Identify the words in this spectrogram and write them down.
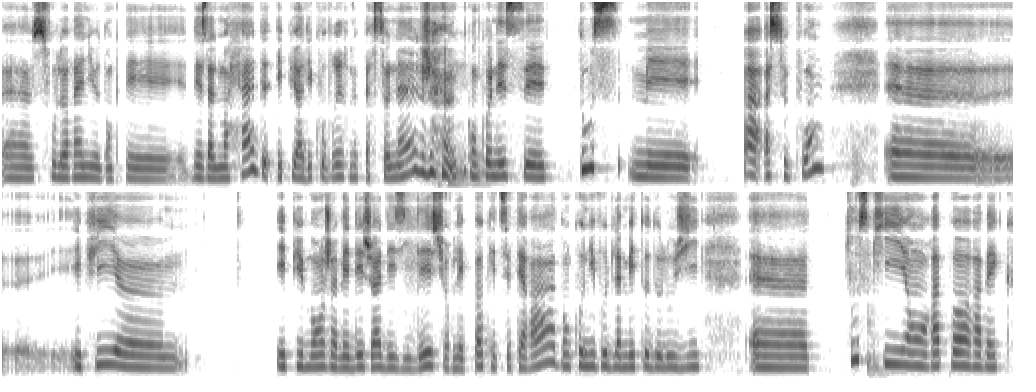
euh, sous le règne donc, des, des Almohades, et puis à découvrir le personnage qu'on connaissait tous, mais pas à ce point. et puis. Et puis bon, j'avais déjà des idées sur l'époque, etc. Donc au niveau de la méthodologie, tout ce qui est en rapport avec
